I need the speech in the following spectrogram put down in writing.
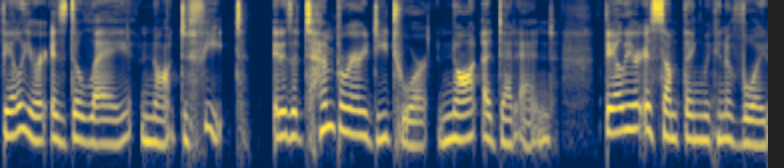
Failure is delay, not defeat. It is a temporary detour, not a dead end. failure is something we can avoid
